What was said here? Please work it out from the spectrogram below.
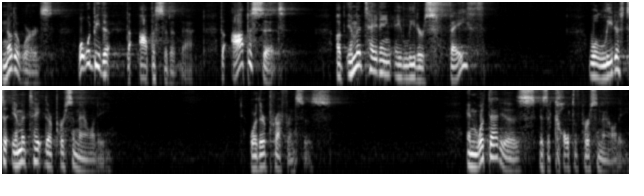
In other words, what would be the, the opposite of that? The opposite of imitating a leader's faith will lead us to imitate their personality or their preferences. And what that is, is a cult of personality.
